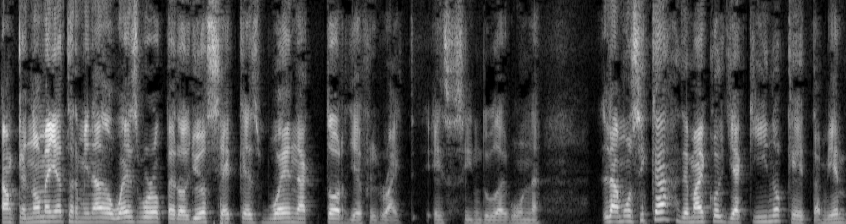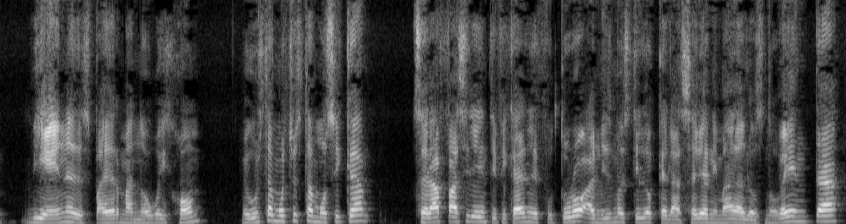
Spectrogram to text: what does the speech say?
Aunque no me haya terminado Westworld, pero yo sé que es buen actor Jeffrey Wright. Eso sin duda alguna. La música de Michael Giacchino, que también viene de Spider-Man No Way Home. Me gusta mucho esta música será fácil identificar en el futuro al mismo estilo que la serie animada de los 90.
